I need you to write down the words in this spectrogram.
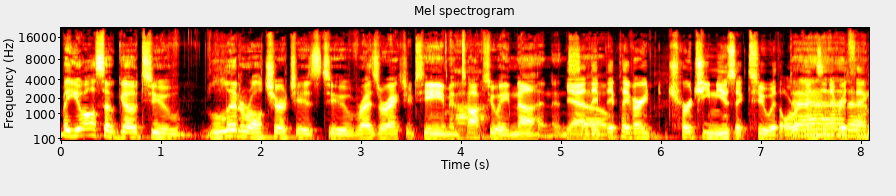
But you also go to literal churches to resurrect your team and talk to a nun. And Ah. Yeah, so, they, they play very churchy music too with organs and everything.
